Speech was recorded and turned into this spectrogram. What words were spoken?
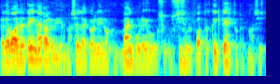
Levadial teine ära lüüa, noh, sellega oli noh, mängule ju sisuliselt vaata et kõik tehtud, et noh, siis.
